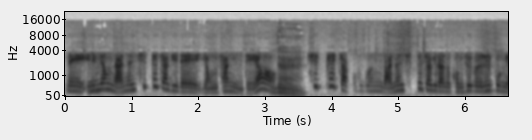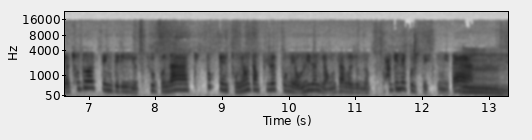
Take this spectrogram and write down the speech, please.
네, 일명 나는 실패작이래 영상인데요. 네. 실패작 혹은 나는 실패작이라는 검색을 해보면 초등학생들이 유튜브나 틱톡 등 동영상 플랫폼에 올리는 영상을 좀 확인해 볼 수 있습니다. 음.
